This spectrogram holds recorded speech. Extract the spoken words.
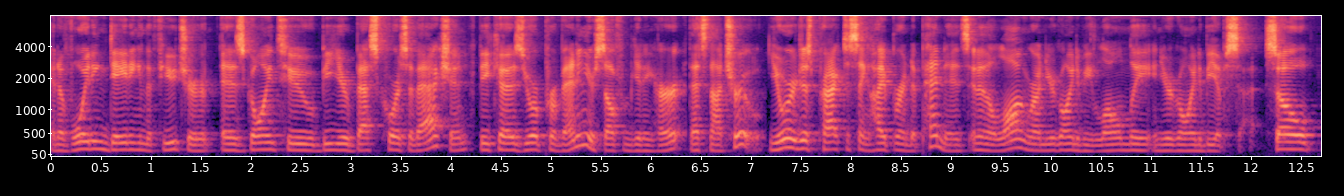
and avoiding dating in the future is going to be your best course of action because you're preventing yourself from getting hurt, that's not true. You're just practicing hyper independence, and in the long run, you're going to be lonely and you're going to be upset. So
